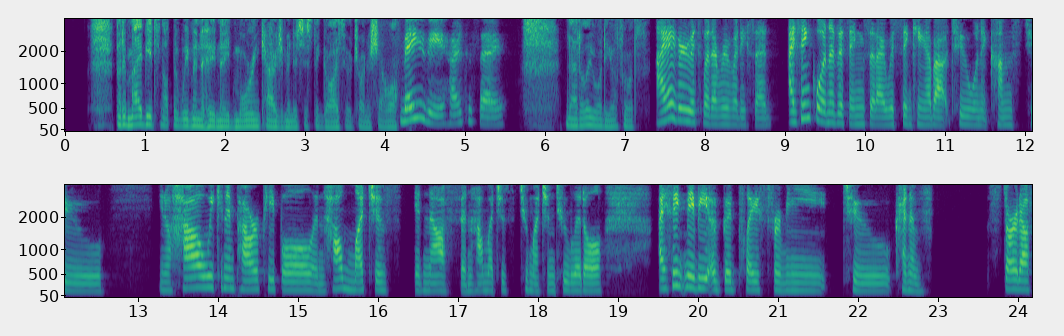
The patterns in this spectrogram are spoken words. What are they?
but it, maybe it's not the women who need more encouragement. It's just the guys who are trying to show off. Maybe hard to say. Natalie, what are your thoughts? I agree with what everybody said. I think one of the things that I was thinking about too when it comes to, you know, how we can empower people and how much is enough and how much is too much and too little. I think maybe a good place for me to kind of start off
